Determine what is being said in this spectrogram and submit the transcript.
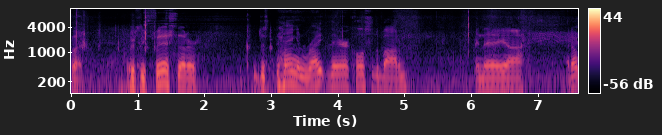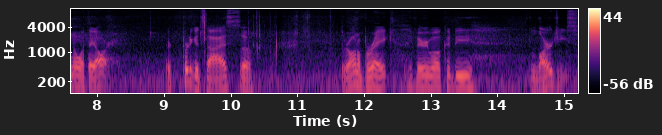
But there's these fish that are just hanging right there close to the bottom. And they, uh, I don't know what they are. They're pretty good size, so they're on a break. They very well could be largies.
